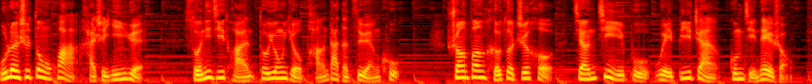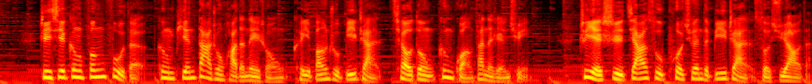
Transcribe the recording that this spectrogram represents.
无论是动画还是音乐，索尼集团都拥有庞大的资源库。双方合作之后，将进一步为 B 站供给内容。这些更丰富的、更偏大众化的内容，可以帮助 B 站撬动更广泛的人群，这也是加速破圈的 B 站所需要的。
